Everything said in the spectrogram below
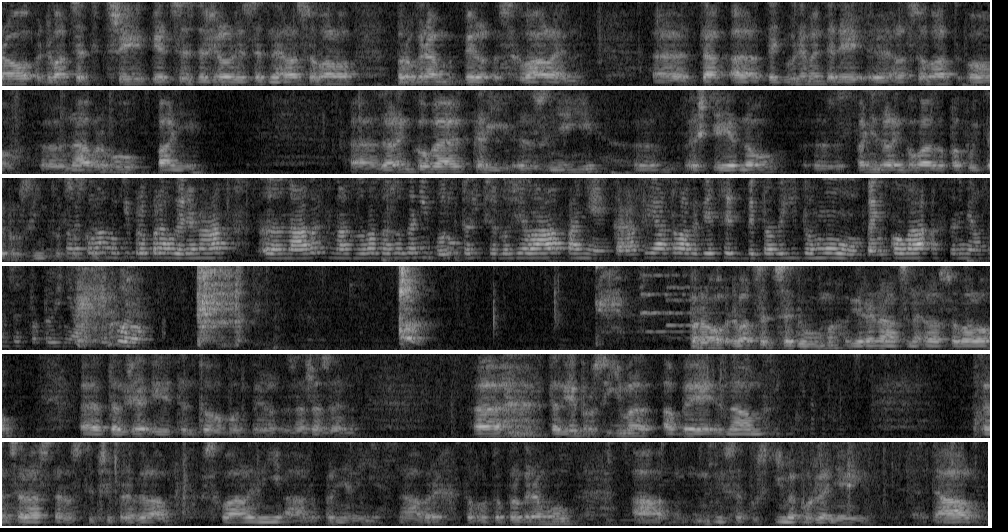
Pro 23, 5 se zdrželo, 10 nehlasovalo, program byl schválen. Eh, Tak a teď budeme tedy eh, hlasovat o eh, návrhu paní Zelenkové, který zní ještě jednou. Paní Zelenková, zopakujte prosím to, co jste... Zalenková hnutí pro Prahu 11. eh, Návrh na znova zařazení bodu, který předložila paní Karafiátová ve věci bytových domů Benkova a s kterým já jsem se stotožnila. Děkuji. Pro 27, 11 nehlasovalo, eh, takže i tento bod byl zařazen. Eh, Takže prosím, aby nám kancelář starosty připravila schválený a doplněný návrh tohoto programu a my se pustíme podle něj dál.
